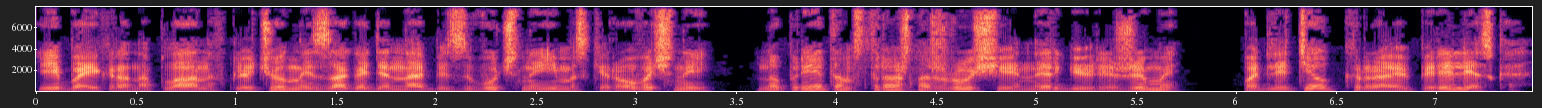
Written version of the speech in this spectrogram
ибо экраноплан, включенный загодя на беззвучный и маскировочный, но при этом страшно жрущий энергию режимы, подлетел к краю перелеска.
